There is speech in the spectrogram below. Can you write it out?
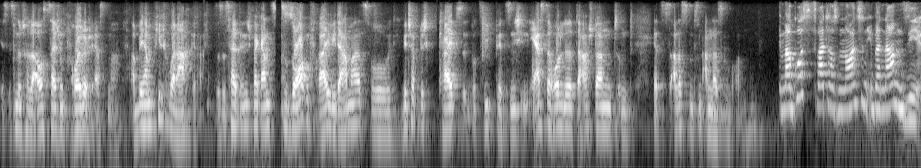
es ist eine tolle Auszeichnung, freut euch erstmal. Aber wir haben viel drüber nachgedacht. Das ist halt nicht mehr ganz so sorgenfrei wie damals, wo die Wirtschaftlichkeit im Prinzip jetzt nicht in erster Rolle dastand und jetzt ist alles ein bisschen anders geworden. Im August 2019 übernahmen Sie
